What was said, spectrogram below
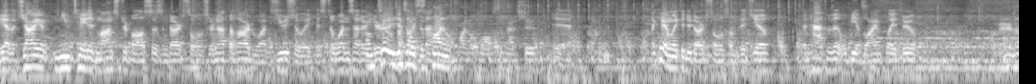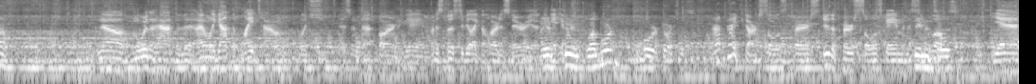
Yeah, the giant mutated monster bosses in Dark Souls are not the hard ones usually. It's the ones that are your Until you get to like the final final boss and that shit. Yeah. I can't wait to do Dark Souls on video. And half of it will be a blind playthrough. Fair enough. No, more than half of it. I only got the Blight Town, which isn't that far in the game, but it's supposed to be like the hardest area Are you doing Bloodborne or Dark Souls? I'd probably Dark Souls first. Do the first Souls game and the Demon sequel. Souls. Yeah,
